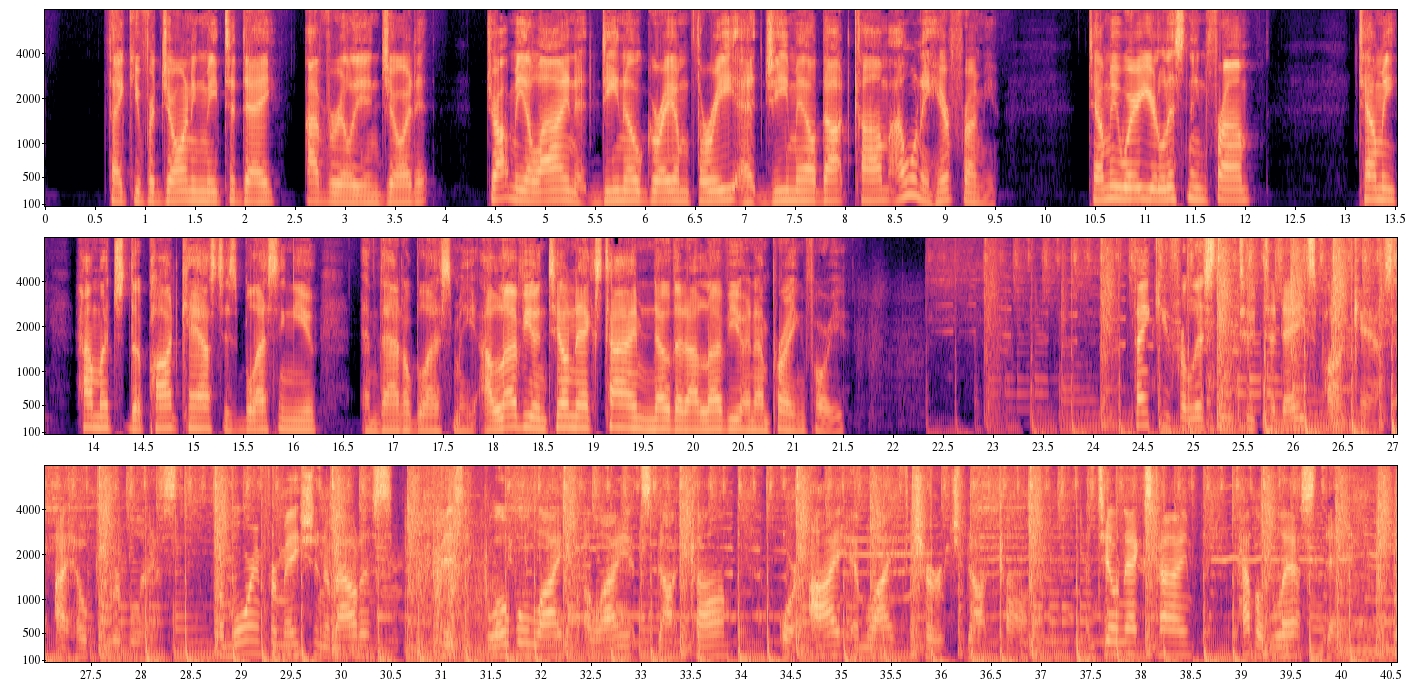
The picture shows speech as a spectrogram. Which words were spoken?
Thank you for joining me today. I've really enjoyed it. Drop me a line at dinograham3 at gmail.com. I want to hear from you. Tell me where you're listening from. Tell me how much the podcast is blessing you, and that'll bless me. I love you. Until next time, know that I love you and I'm praying for you. Thank you for listening to today's podcast. I hope you were blessed. For more information about us, visit globallifealliance.com or iamlifechurch.com. Until next time, have a blessed day.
